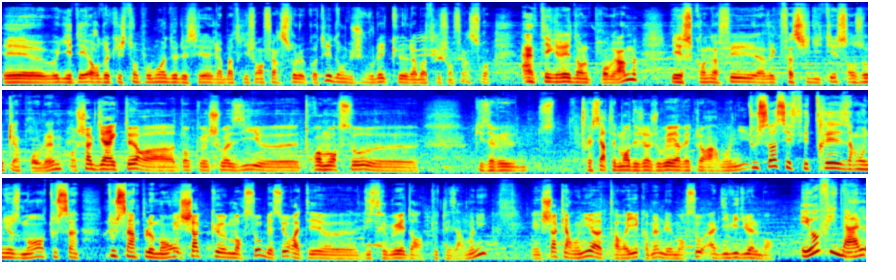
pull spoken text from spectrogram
Et euh, il était hors de question pour moi de laisser la batterie fanfare sur le côté. Donc, je voulais que la batterie fanfare soit intégrée dans le programme. Et ce qu'on a fait avec facilité, sans aucun problème. chaque directeur a donc choisi euh, trois morceaux euh, qu'ils avaient très certainement déjà joué avec leur harmonie. Tout ça s'est fait très harmonieusement, tout, tout simplement. Et chaque morceau, bien sûr, a été euh, distribué dans toutes les harmonies. Et chaque harmonie a travaillé quand même les morceaux individuellement. Et au final,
